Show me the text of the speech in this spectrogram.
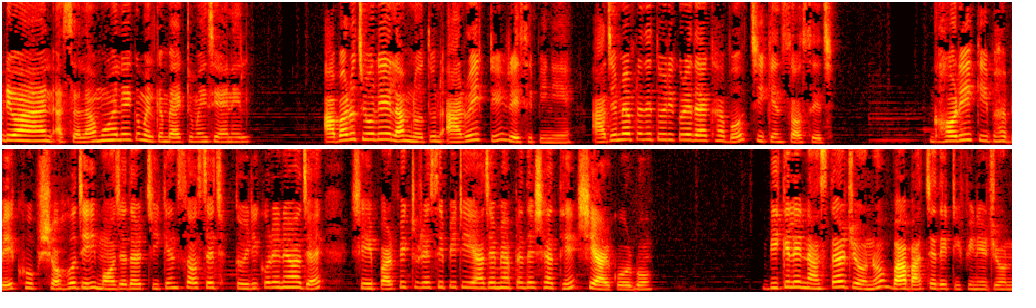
এভরিওয়ান, আসসালামু আলাইকুম, welcome back to my channel. আবারও চলে এলাম নতুন আরও একটি রেসিপি নিয়ে। আজ আমি আপনাদের তৈরি করে দেখাবো চিকেন সসেজ। ঘরে কীভাবে খুব সহজেই মজাদার চিকেন সসেজ তৈরি করে নেওয়া যায়, সেই পারফেক্ট রেসিপিটি আজ আমি আপনাদের সাথে শেয়ার করব। বিকেলের নাস্তার জন্য বা বাচ্চাদের টিফিনের জন্য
